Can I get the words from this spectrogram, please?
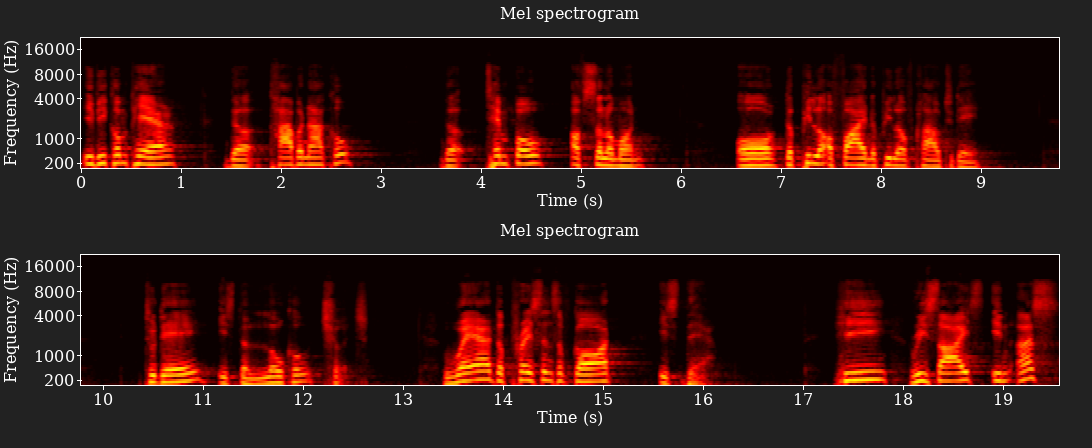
If we compare the tabernacle, the temple of Solomon, or the pillar of fire and the pillar of cloud today, today is the local church where the presence of God is there. He resides in us,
